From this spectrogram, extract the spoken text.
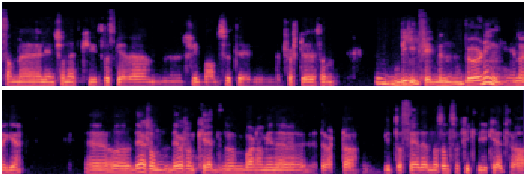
sammen med Linn Jeanette Kyr, så skrev jeg filmmanuset til den første sånn, bilfilmen 'Burning' i Norge. Uh, og det, sånn, det, var sånn kred når barna mine etter hvert da begynte å se den, og sånt, så fikk de kred fra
